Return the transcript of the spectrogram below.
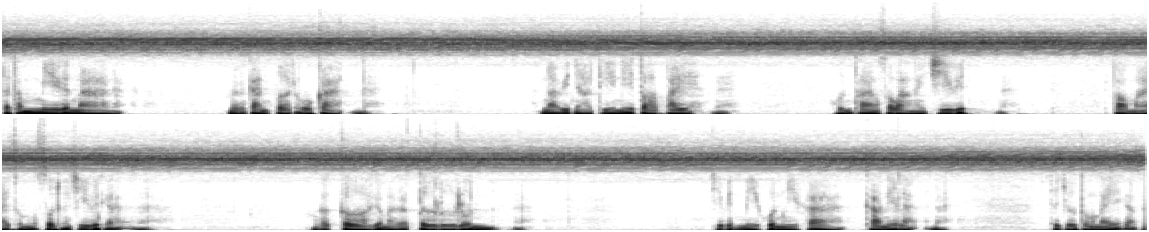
แต่ถ้ามีขึ้นมาเนี่ยมันเป็นการเปิดโอกาสณวินาทีนี้ต่อไป หนทางสว่างในชีวิตเป้าหมายสูงสุดของชีวิตก็มันก็เกิดขึ้นมาก็ตื่นหรือล้นชีวิตมีคุณมีค่าคราวนี้แหละนะจะอยู่ตรงไหนก็ไป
